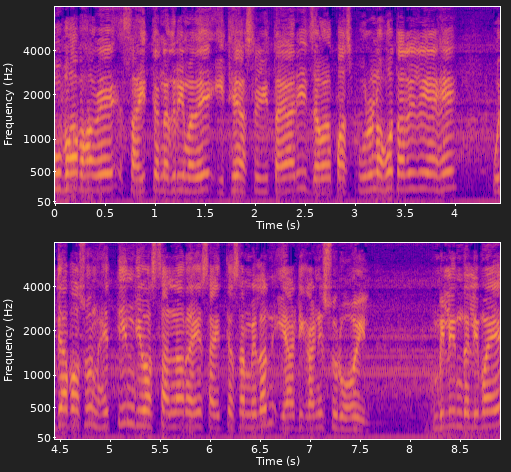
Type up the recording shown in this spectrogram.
उभा भावे साहित्य नगरीमध्ये इथे असलेली तयारी जवळपास पूर्ण होत आलेली आहे. उद्यापासून हे तीन दिवस चालणारं हे साहित्य संमेलन या ठिकाणी सुरू होईल. मिलिंद लिमये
